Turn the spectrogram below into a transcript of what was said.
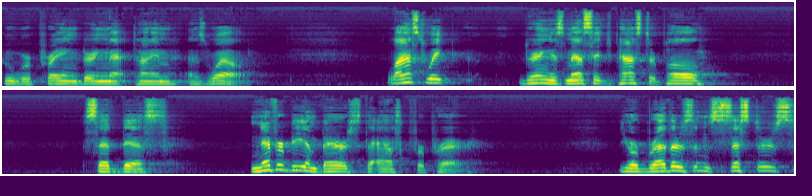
who were praying during that time as well. Last week, during his message, Pastor Paul said this Never be embarrassed to ask for prayer. Your brothers and sisters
